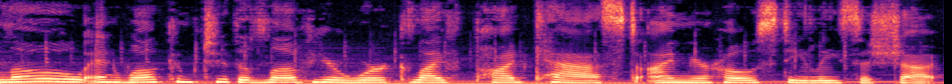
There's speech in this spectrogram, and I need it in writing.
Hello, and welcome to the Love Your Work Life podcast. I'm your host, Elisa Shuck.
